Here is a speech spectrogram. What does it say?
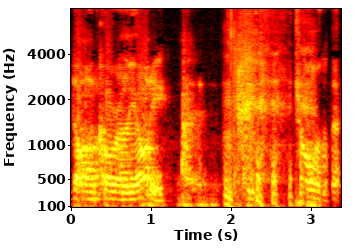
Don Corleone, uh, control of the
